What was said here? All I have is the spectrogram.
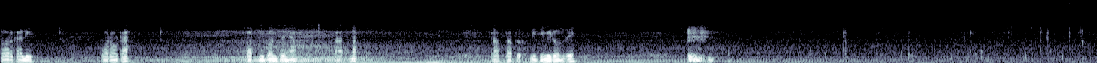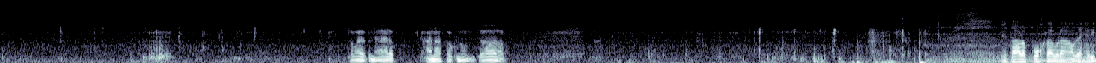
तरकारी परोठा चटनी पनि छ यहाँ तातो तातो निकै मिठो हुन्छ है तपाईँहरू पनि आएर खान सक्नुहुन्छ यताबाट पोखराबाट आउँदाखेरि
